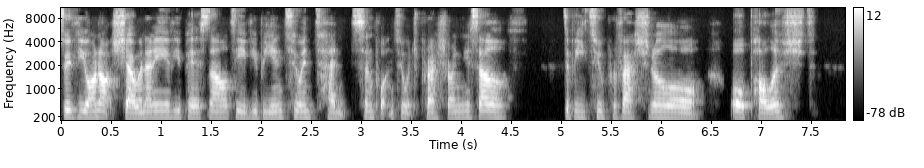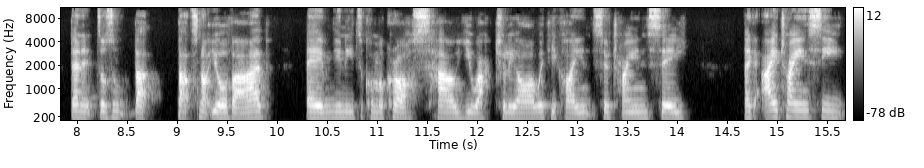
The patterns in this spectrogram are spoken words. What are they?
so if you're not showing any of your personality, if you're being too intense and putting too much pressure on yourself to be too professional or or polished, then it doesn't that that's not your vibe. Um, you need to come across how you actually are with your clients. So try and see, like I try and see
